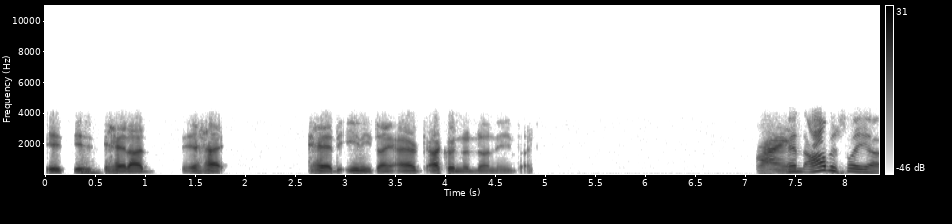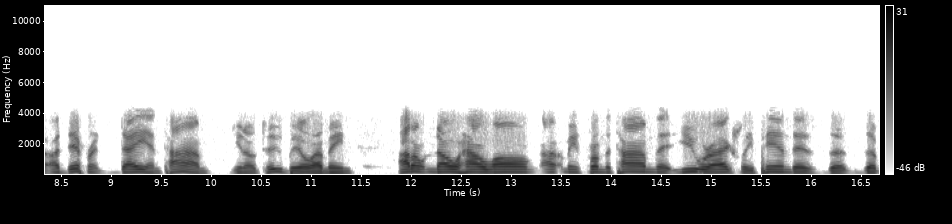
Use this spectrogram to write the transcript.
It it had I it had had anything, I I couldn't have done anything. Right. and obviously a, a different day and time, you know, too, Bill. I mean, I don't know how long. I mean, from the time that you were actually pinned as the the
